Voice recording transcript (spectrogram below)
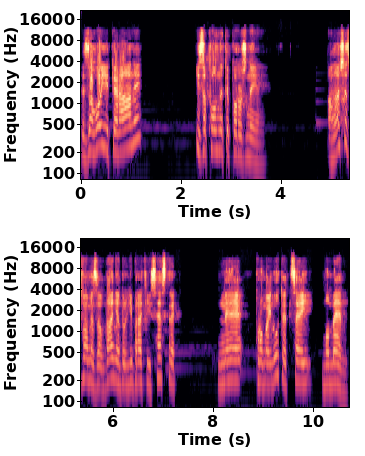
загоїти рани і заповнити порожнини. А наше з вами завдання, дорогі браті і сестри, не промайнути цей момент,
